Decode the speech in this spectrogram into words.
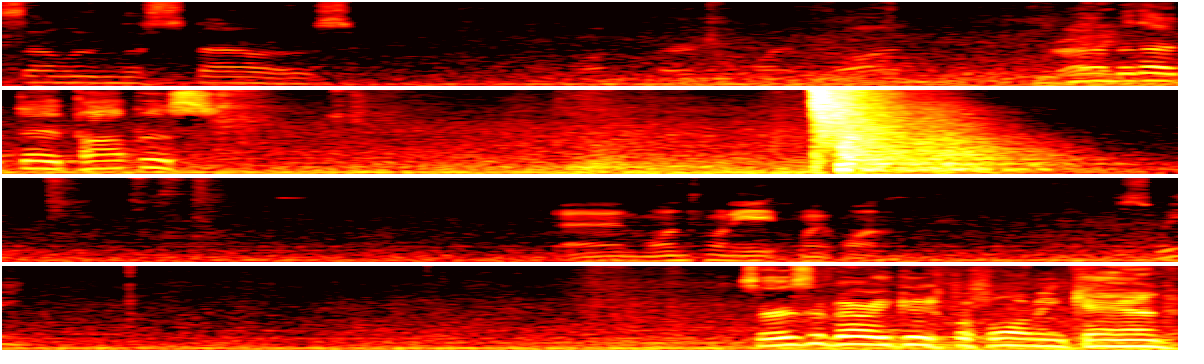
Selling the sparrows. 130.1. Remember that day, Pappas? And 128.1. Sweet. So this is a very good performing can.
